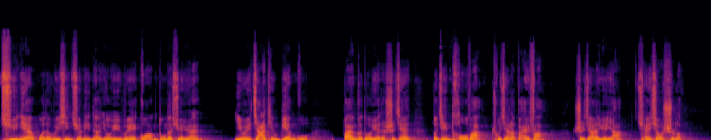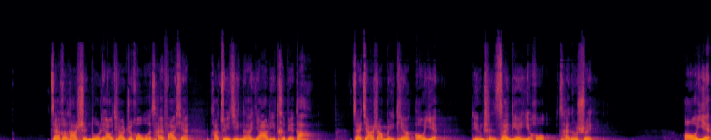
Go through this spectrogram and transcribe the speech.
去年我的微信群里呢，有一位广东的学员，因为家庭变故，半个多月的时间，不仅头发出现了白发，指甲的月牙全消失了。在和他深度聊天之后，我才发现他最近呢压力特别大，再加上每天熬夜，凌晨三点以后才能睡。熬夜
